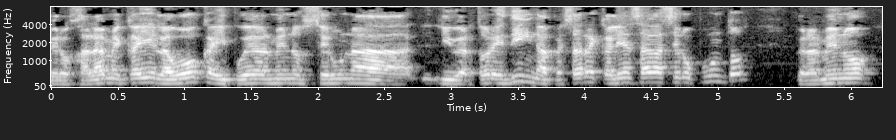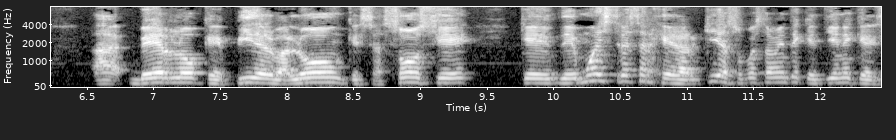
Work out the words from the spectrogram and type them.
pero ojalá me calle la boca y pueda al menos ser una Libertadores digna, a pesar de que Alianza haga cero puntos, pero al menos a verlo, que pide el balón, que se asocie, que demuestre esa jerarquía supuestamente que tiene, que,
